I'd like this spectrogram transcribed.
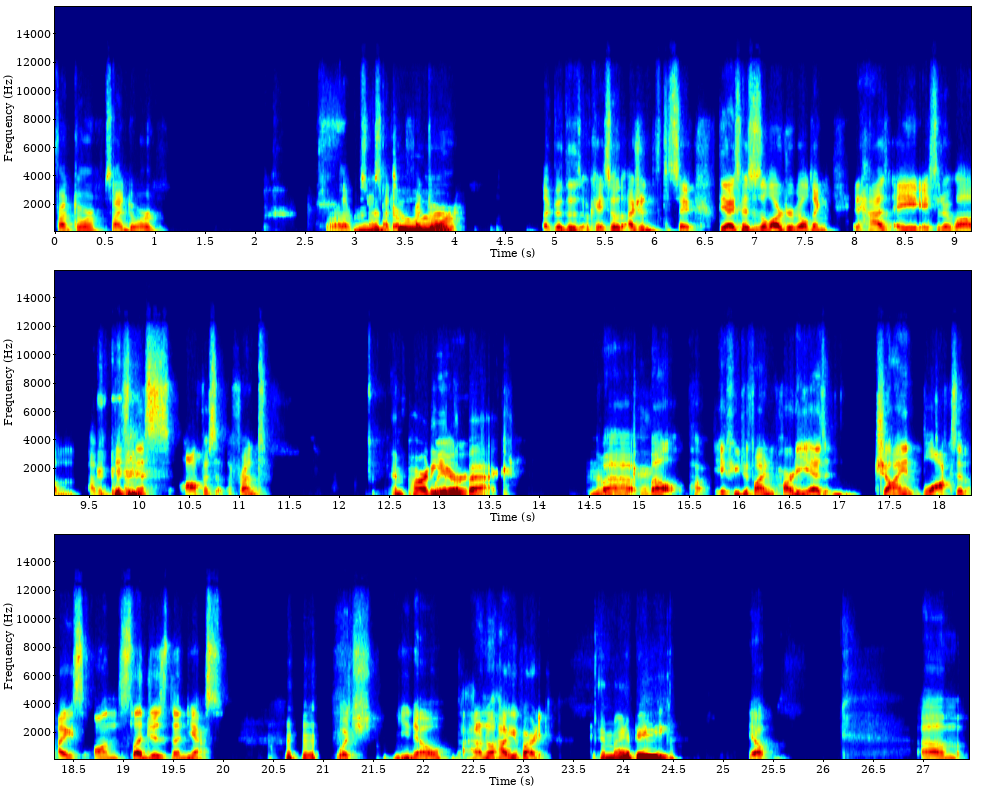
front door, side door, or other Front side door, front door. Like this, okay, so I should say the ice house is a larger building. It has a, a sort of um, a business office at the front. And party in the back. No, Uh, okay. Well, if you define party as giant blocks of ice on sledges, then yes. Which you know, I don't know how you party. it might be. Yep. Um,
